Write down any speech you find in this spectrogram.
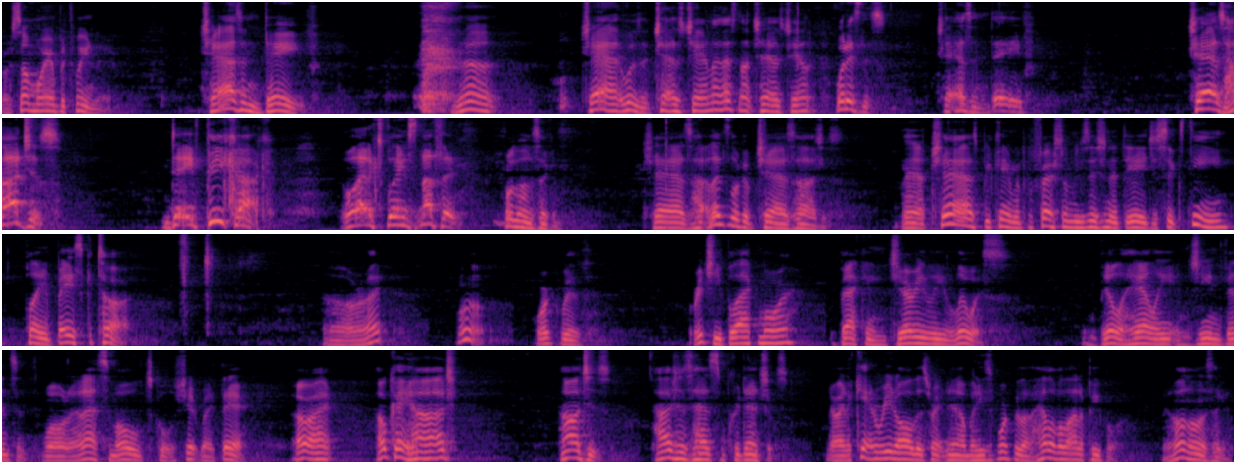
Or somewhere in between there. Chas and Dave. yeah. Chas, what is it? Chas Chandler? That's not Chas Chandler. What is this? Chas and Dave. Chas Hodges. Dave Peacock. Well, that explains nothing. Hold on a second. Chas, let's look up Chas Hodges. Now, Chas became a professional musician at the age of 16, playing bass guitar. All right. Well, worked with Ritchie Blackmore, backing Jerry Lee Lewis. and Bill Haley and Gene Vincent. Well, now that's some old school shit right there. All right. Okay, Hodge. Hodges. Hodges has some credentials. All right, I can't read all this right now, but he's worked with a hell of a lot of people. Now, hold on a second.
